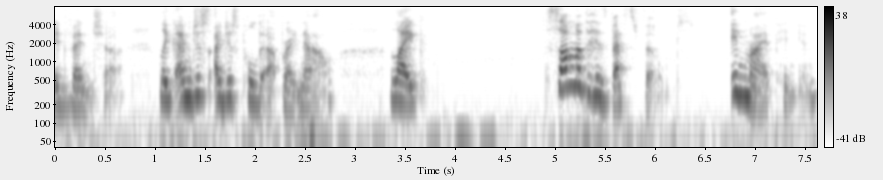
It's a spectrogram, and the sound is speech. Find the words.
adventure, like I'm just I just pulled it up right now. Like some of his best films, in my opinion,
